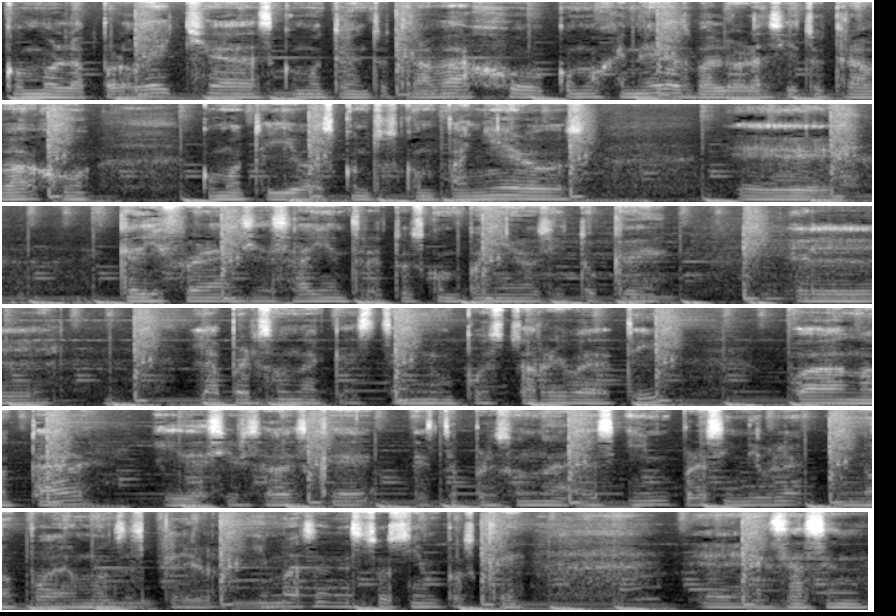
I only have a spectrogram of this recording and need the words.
¿Cómo lo aprovechas? ¿Cómo te va en tu trabajo? ¿Cómo generas valor hacia tu trabajo? ¿Cómo te llevas con tus compañeros? Eh, ¿Qué diferencias hay entre tus compañeros y tú que la persona que está en un puesto arriba de ti pueda notar y decir, sabes que esta persona es imprescindible y no podemos despedirlo. Y más en estos tiempos que eh, se hacen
